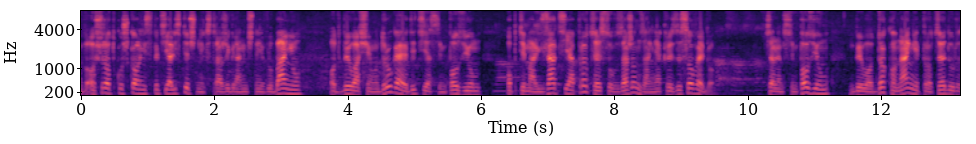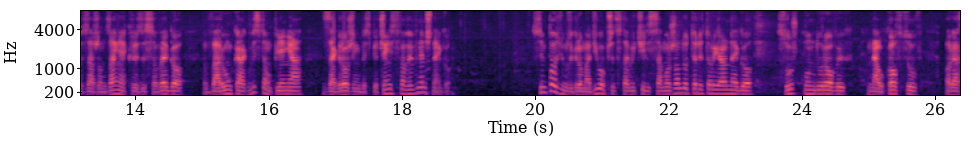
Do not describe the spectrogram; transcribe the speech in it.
W Ośrodku Szkoleń Specjalistycznych Straży Granicznej w Lubaniu odbyła się druga edycja sympozjum Optymalizacja procesów zarządzania kryzysowego. Celem sympozjum było dokonanie procedur zarządzania kryzysowego w warunkach wystąpienia zagrożeń bezpieczeństwa wewnętrznego. Sympozjum zgromadziło przedstawicieli samorządu terytorialnego, służb mundurowych, naukowców oraz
